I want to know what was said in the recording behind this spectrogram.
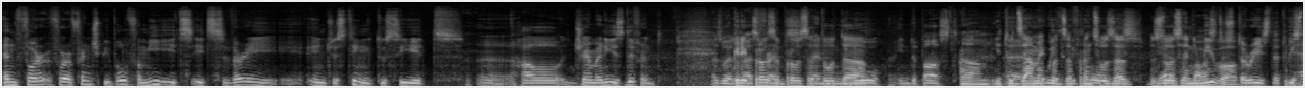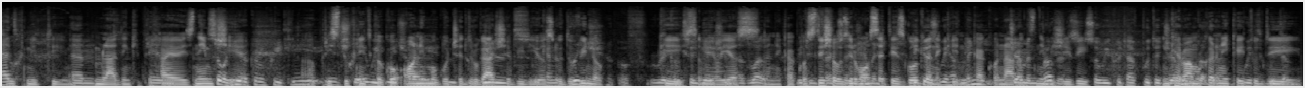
And for, for French people, for me, it's it's very interesting to see it uh, how Germany is different as well. Gre as pravzaprav France. za And to, we da, in the past. Um, je tudi Uh, zame, with- kot za francoza, zelo yeah, zanimivo we prisluhniti Um, mladim, ki prihajajo iz So Nemčije, each day prisluhniti, we- kako we try oni mogoče drugače vidijo zgodovino, ki sem jo jaz well nekako slišal, oziroma vse te zgodbe, Because we ki have many nekako narod z njim brothers, živi. so we In ker imamo kar nekaj tudi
